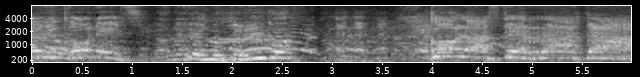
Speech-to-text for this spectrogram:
pericones, Dale pericos. colas de rata.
